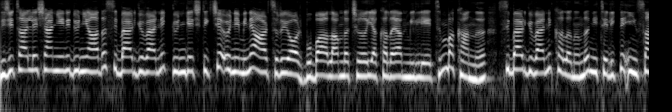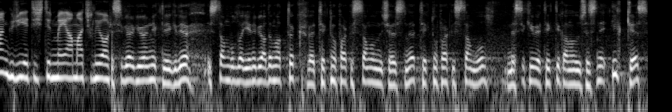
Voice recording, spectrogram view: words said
Dijitalleşen yeni dünyada siber güvenlik gün geçtikçe önemini artırıyor. Bu bağlamda çağı yakalayan Milli Eğitim Bakanlığı siber güvenlik alanında nitelikli insan gücü yetiştirmeyi amaçlıyor. Siber güvenlikle ilgili İstanbul'da yeni bir adım attık ve Teknopark İstanbul'un içerisinde Teknopark İstanbul Mesleki ve Teknik Anadolu Lisesi'nde ilk kez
